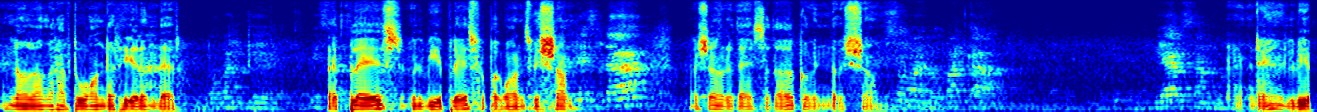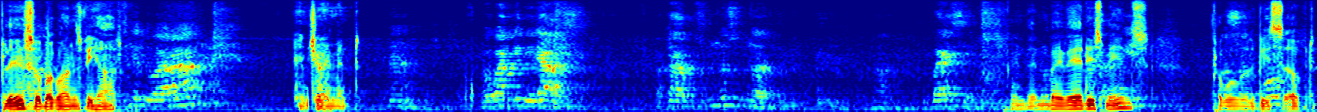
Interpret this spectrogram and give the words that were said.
He no longer have to wander here and there. That place will be a place for Bhagavan's Vishram. Vishram Hridaya Sada Govinda Vishram. And There will be a place for Bhagavan's Vihar. Enjoyment. and then by various means Prabhu will be served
